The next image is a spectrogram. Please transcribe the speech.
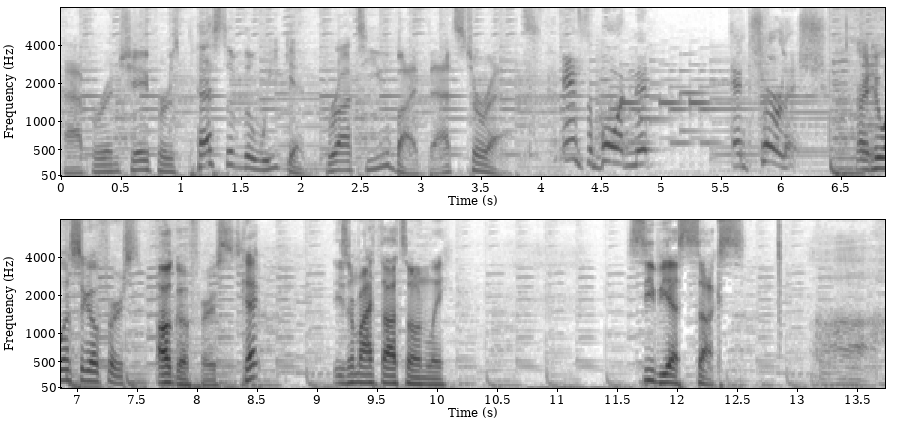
Happer and Schaefer's Pest of the Weekend, brought to you by Bats to Rats. Insubordinate and churlish. All right, who wants to go first? I'll go first. Okay. These are my thoughts only. CBS sucks. Ah.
